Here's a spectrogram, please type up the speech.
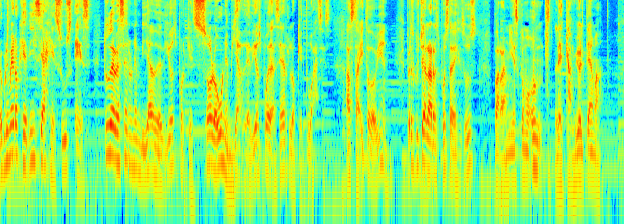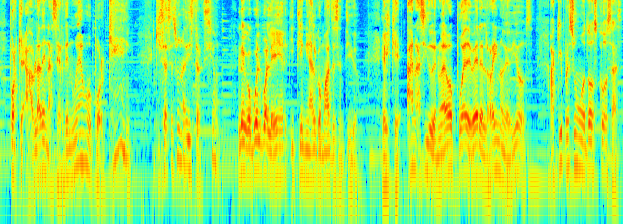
Lo primero que dice a Jesús es, tú debes ser un enviado de Dios porque solo un enviado de Dios puede hacer lo que tú haces. Hasta ahí todo bien. Pero escuchar la respuesta de Jesús, para mí es como, um, le cambió el tema. Porque habla de nacer de nuevo. ¿Por qué? Quizás es una distracción. Luego vuelvo a leer y tiene algo más de sentido. El que ha nacido de nuevo puede ver el reino de Dios. Aquí presumo dos cosas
